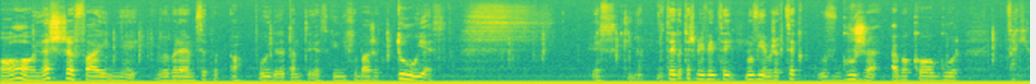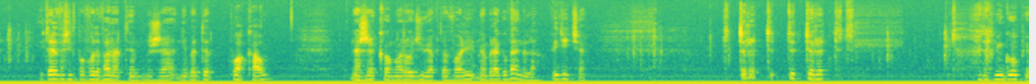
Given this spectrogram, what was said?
o, jeszcze fajniej. Wybrałem super. O, pójdę do tamtej jaskini, chyba że tu jest. Jaskinia. Dlatego też mniej więcej mówiłem, że chcę w górze albo koło gór. I to jest właśnie spowodowane tym, że nie będę płakał, narzekał, marudził jak to woli na brak węgla. Widzicie? Tyry, ty, ty, tyry, ty, ty. Tak mi głupio.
